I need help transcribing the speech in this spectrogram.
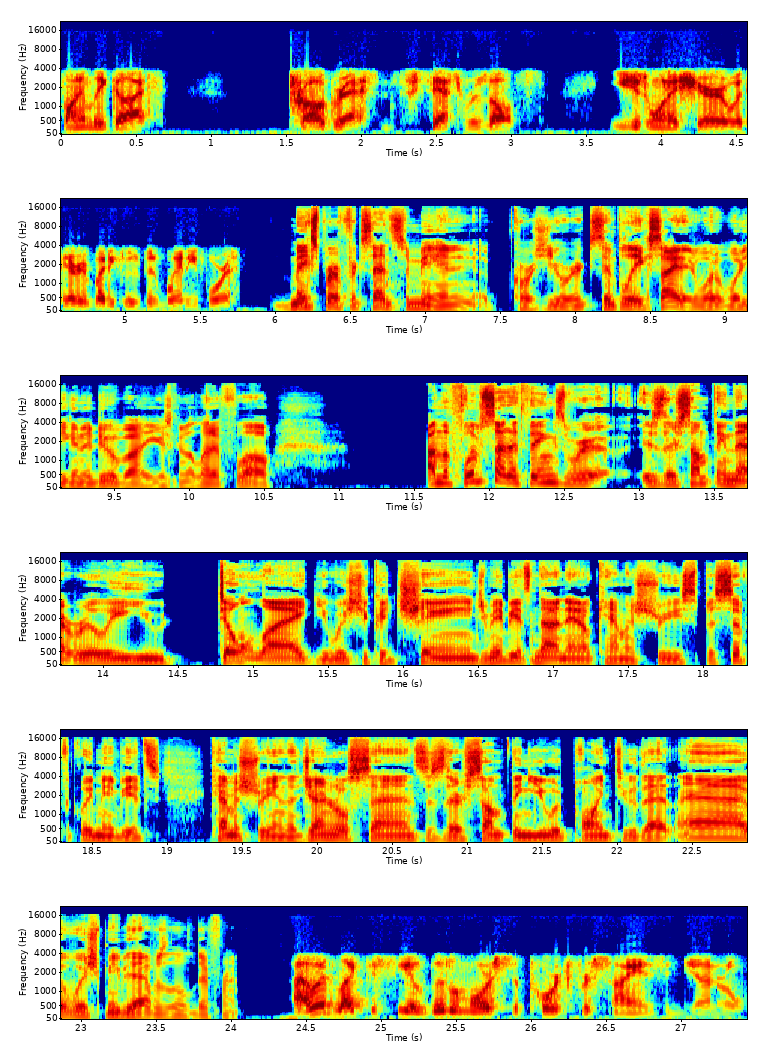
finally got progress and success and results, you just want to share it with everybody who's been waiting for it. Makes perfect sense to me. And of course, you were simply excited. What, what are you going to do about it? You're just going to let it flow. On the flip side of things, where is there something that really you don't like, you wish you could change? Maybe it's not nanochemistry specifically, maybe it's chemistry in the general sense. Is there something you would point to that, eh, I wish maybe that was a little different? I would like to see a little more support for science in general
